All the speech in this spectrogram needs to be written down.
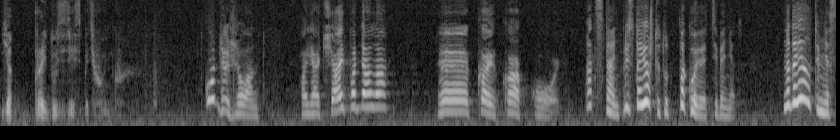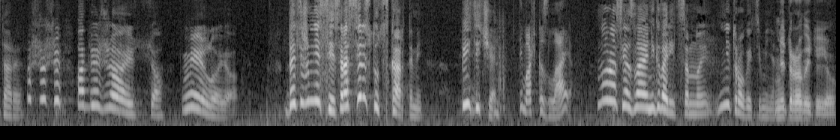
Я пройду здесь потихоньку. Куда же он? А я чай подала. Экой какой. Отстань, пристаешь ты тут, покоя от тебя нет. Надоела ты мне, старая? А что ж обижается, милая? Дайте же мне сесть, расселись тут с картами. Пейте чай. Ты, Машка, злая. Ну, раз я злая, не говорите со мной, не трогайте меня. Не трогайте ее,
